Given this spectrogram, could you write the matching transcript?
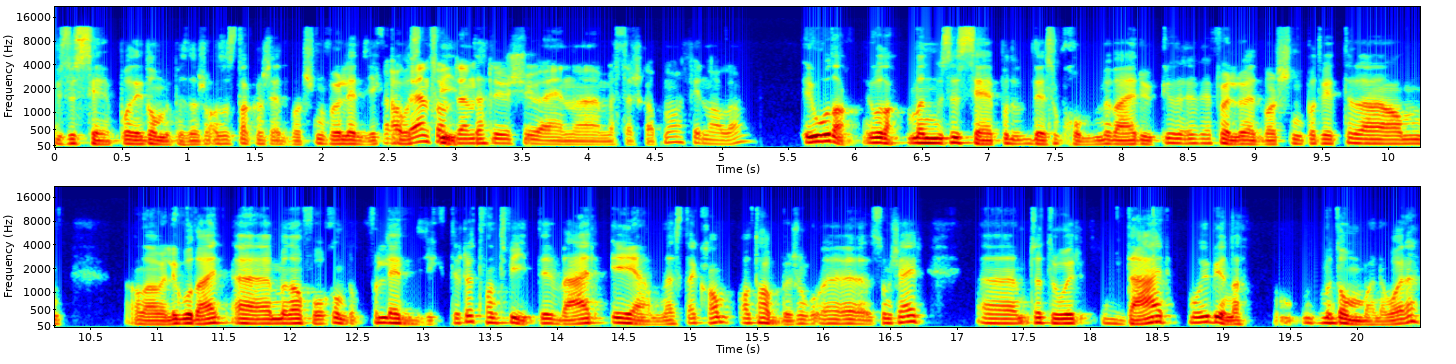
Hvis du ser på de dommerprestasjonene altså Stakkars Edvardsen får jo leddgikt. Ja, det er en sånn dømt U21-mesterskap nå, finale. Jo da, jo da, men hvis du ser på det som kommer hver uke Jeg følger jo Edvardsen på Twitter. Han, han, er veldig god der. Eh, men han får, komme til å få leddgikt til slutt. Han tweeter hver eneste kamp av tabber som, eh, som skjer. Eh, så jeg tror der må vi begynne, med dommerne våre.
